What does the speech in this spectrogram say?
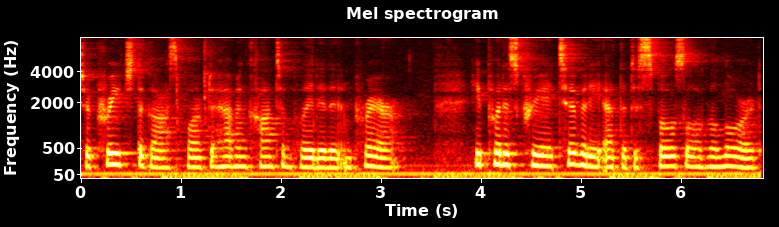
to preach the gospel after having contemplated it in prayer. He put his creativity at the disposal of the Lord.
